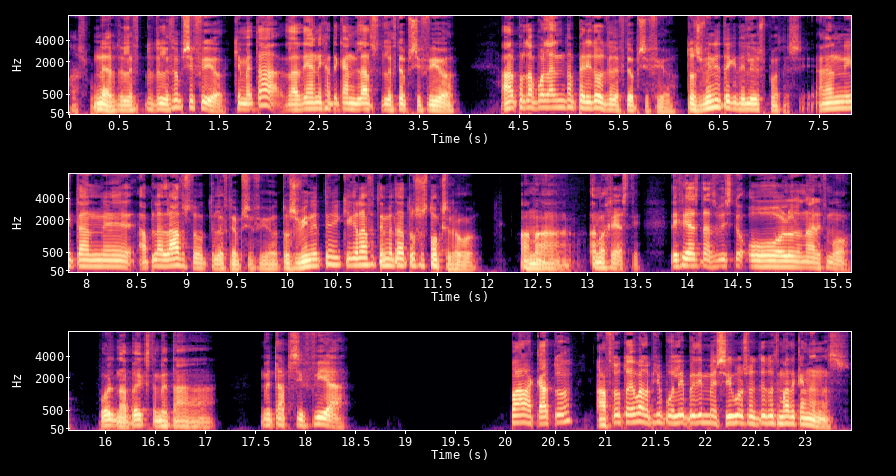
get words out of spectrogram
ας πούμε. Ναι, το τελευταίο, το τελευταίο ψηφίο. Και μετά, δηλαδή, αν είχατε κάνει λάθος το τελευταίο ψηφίο, αν πρώτα απ' όλα αν ήταν περιττό το τελευταίο ψηφίο, το σβήνετε και τελείω υπόθεση. Αν ήταν ε, απλά λάθος το τελευταίο ψηφίο, το σβήνετε και γράφετε μετά το σωστό, ξέρω εγώ. Άμα, άμα χρειαστεί. Δεν χρειάζεται να σβήσετε όλο τον αριθμό. Μπορείτε να παίξετε με τα, με τα ψηφία. Παρακάτω, αυτό το έβαλα πιο πολύ επειδή είμαι σίγουρος ότι δεν το θυμάται κανένας.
